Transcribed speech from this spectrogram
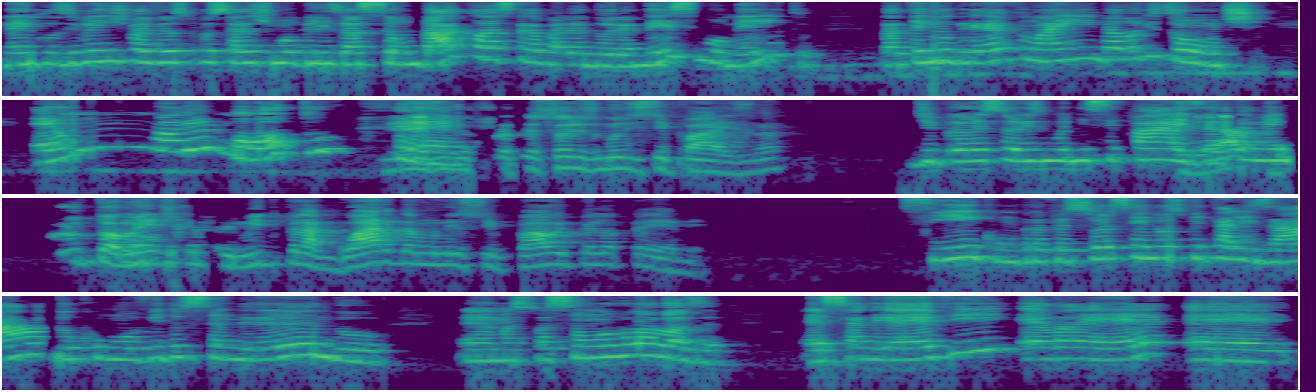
Né? Inclusive, a gente vai ver os processos de mobilização da classe trabalhadora nesse momento, está tendo greve lá em Belo Horizonte. É um maremoto. Greve é, dos professores municipais, né? De professores municipais, Aliás, exatamente. Brutalmente reprimido pela Guarda Municipal e pela PM. Sim, com o professor sendo hospitalizado, com o ouvido sangrando, é uma situação horrorosa. Essa greve, ela é, é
